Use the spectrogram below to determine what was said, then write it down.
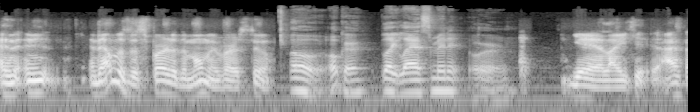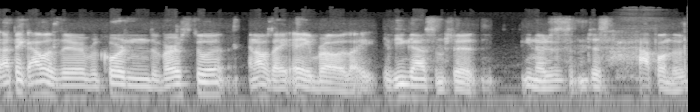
and, and and that was a spur of the moment verse too. oh, okay. Like last minute or Yeah, like I, I think I was there recording the verse to it, and I was like, "Hey, bro, like if you got some shit, you know, just just hop on the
